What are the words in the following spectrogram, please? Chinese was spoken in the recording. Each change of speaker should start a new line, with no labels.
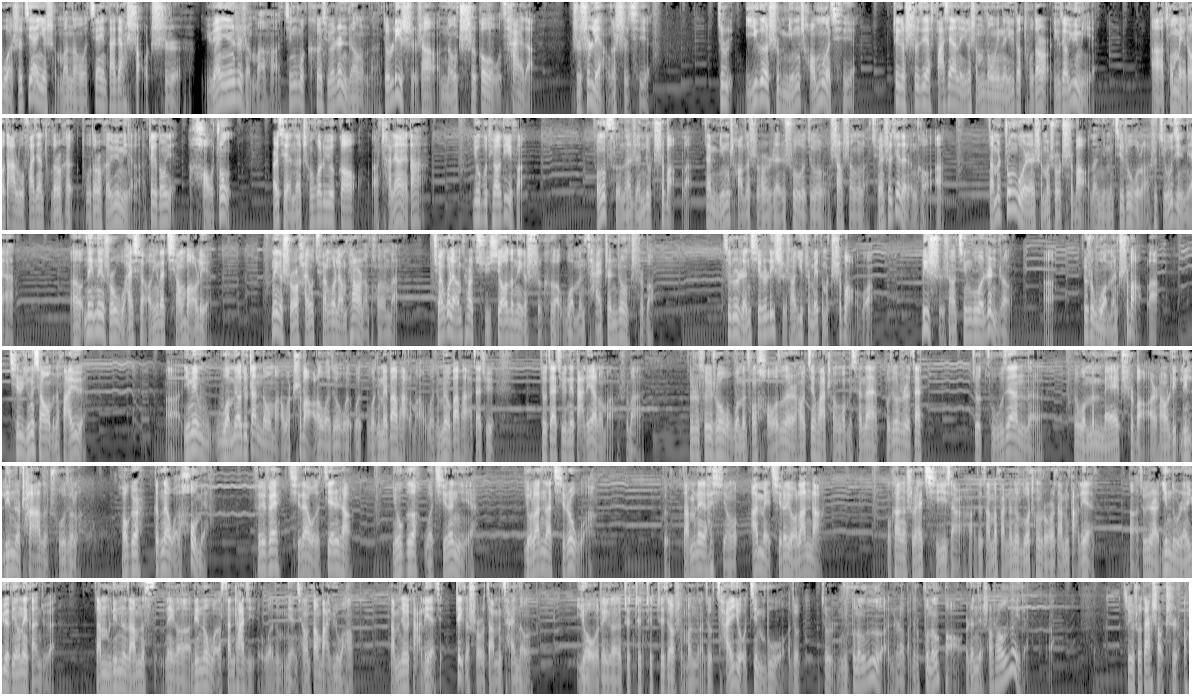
我是建议什么呢？我建议大家少吃。原因是什么？哈，经过科学认证的，就历史上能吃够菜的，只是两个时期，就是一个是明朝末期，这个世界发现了一个什么东西呢？一个叫土豆，一个叫玉米，啊，从美洲大陆发现土豆和土豆和玉米了。这个东西好种，而且呢，成活率又高啊，产量也大，又不挑地方。从此呢，人就吃饱了。在明朝的时候，人数就上升了，全世界的人口啊。咱们中国人什么时候吃饱的？你们记住了，是九几年，呃，那那时候我还小，应该在襁褓里，那个时候还有全国粮票呢，朋友们，全国粮票取消的那个时刻，我们才真正吃饱。所以说，人其实历史上一直没怎么吃饱过，历史上经过认证，啊，就是我们吃饱了，其实影响我们的发育，啊，因为我们要去战斗嘛，我吃饱了，我就我我我就没办法了嘛，我就没有办法再去。就再去那打猎了嘛，是吧？就是所以说，我们从猴子然后进化成我们现在，不就是在就逐渐的，就我们没吃饱，然后拎拎拎着叉子出去了。猴哥跟在我的后面，菲菲骑在我的肩上，牛哥我骑着你，尤兰达骑着我，就咱们那个还行。安美骑着尤兰达，我看看谁还骑一下哈？就咱们反正就罗成罗，咱们打猎去啊，就有点印度人阅兵那感觉。咱们拎着咱们的那个拎着我的三叉戟，我就勉强当把鱼王，咱们就打猎去。这个时候咱们才能有这个这这这这叫什么呢？就才有进步。就就是你不能饿，你知道吧？就是不能饱，人得稍稍饿一点啊。所以说大家少吃啊。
